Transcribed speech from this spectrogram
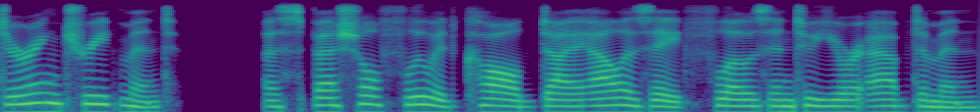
During treatment, a special fluid called dialysate flows into your abdomen.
